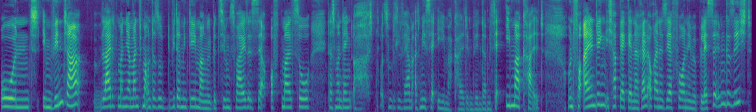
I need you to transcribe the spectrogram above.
und im Winter leidet man ja manchmal unter so Vitamin D-Mangel, beziehungsweise ist es ja oftmals so, dass man denkt, oh, ich brauche so ein bisschen Wärme. Also mir ist ja eh immer kalt im Winter, mir ist ja immer kalt. Und vor allen Dingen, ich habe ja generell auch eine sehr vornehme Blässe im Gesicht,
